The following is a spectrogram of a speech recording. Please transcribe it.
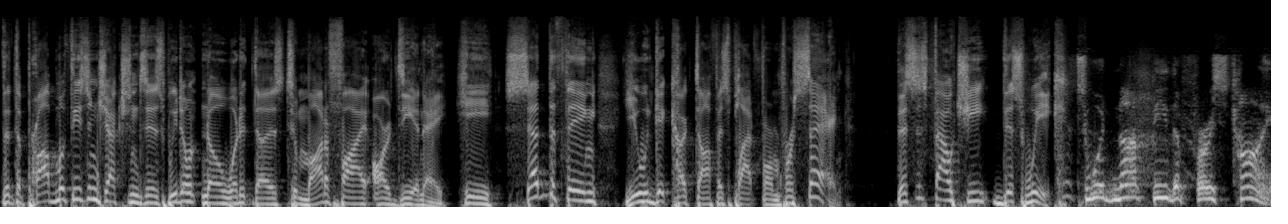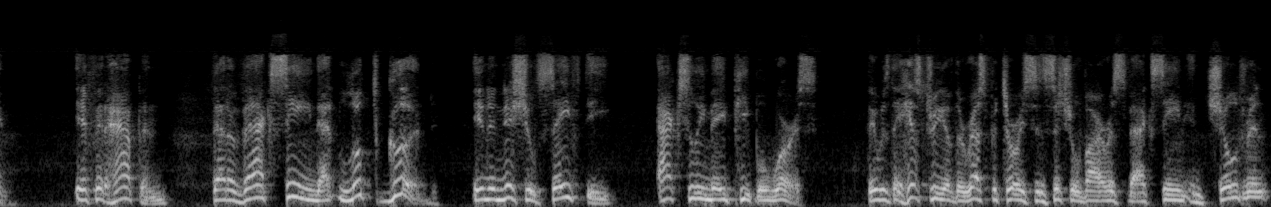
that the problem with these injections is we don't know what it does to modify our DNA. He said the thing you would get kicked off his platform for saying. This is Fauci this week. This would not be the first time, if it happened, that a vaccine that looked good in initial safety actually made people worse. There was the history of the respiratory syncytial virus vaccine in children,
